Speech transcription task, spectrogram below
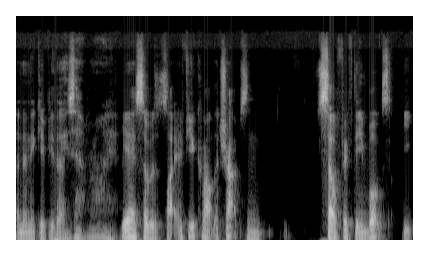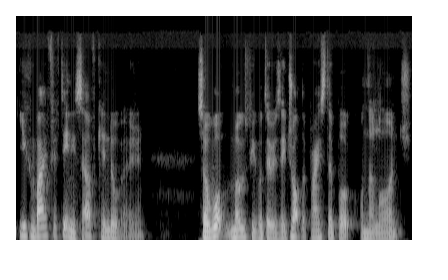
And then they give you the Is that right? Yeah, so it's like if you come out the traps and sell 15 books, you, you can buy 15 yourself, Kindle version. So what most people do is they drop the price of the book on the launch,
